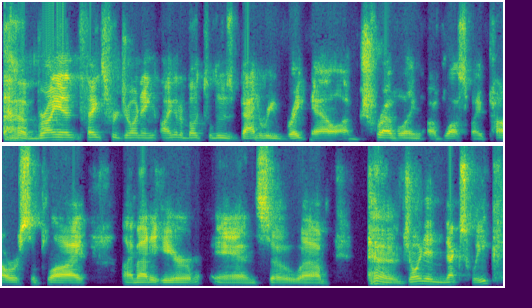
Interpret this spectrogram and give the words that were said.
Brian, thanks for joining. I'm about to lose battery right now. I'm traveling. I've lost my power supply. I'm out of here. And so um, join in next week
